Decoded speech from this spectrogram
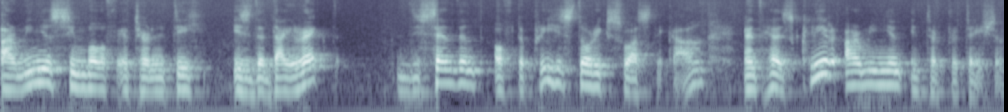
Armenian symbol of eternity is the direct descendant of the prehistoric swastika and has clear Armenian interpretation.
